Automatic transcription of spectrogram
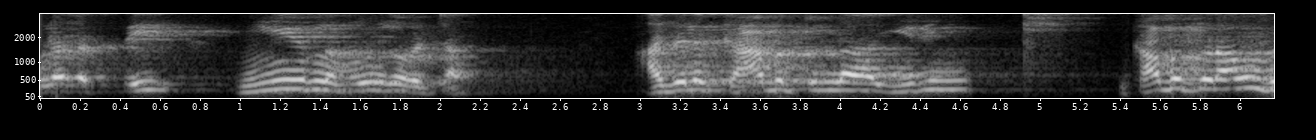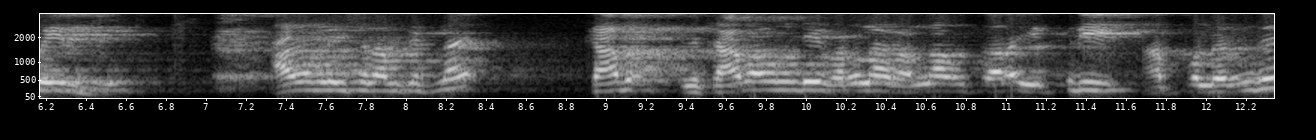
உலகத்தை நீர்ல மூழ்க வச்சான். அதுல காபத்துல்லா இரு காபத்துல்லாவும் போயிருச்சு. ஆதம் அலி இஸ்லாம் கட்டின காபா இது காபாவுடைய வரலாறு அல்லாஹு தாலா எப்படி அப்பல இருந்து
